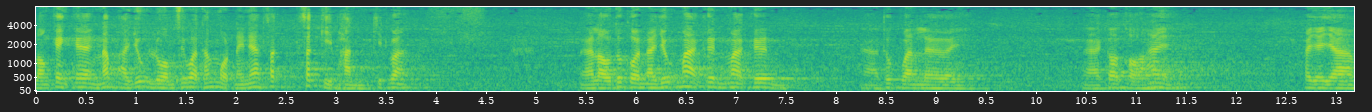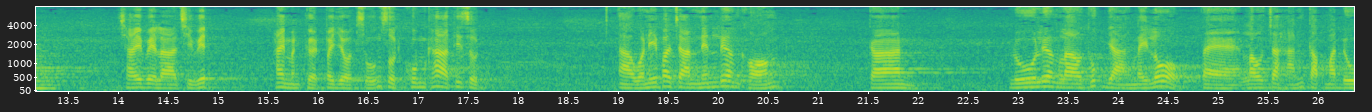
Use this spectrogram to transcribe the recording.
ลองแกล้งๆนับอายุรวมซิว่าทั้งหมดในเนี้ยสักสักกี่พันคิดว่า เราทุกคนอายุมากขึ้นมากขึ้นทุกวันเลยก็ขอให้พยายามใช้เวลาชีวิตให้มันเกิดประโยชน์สูงสุดคุ้มค่าที่สุดวันนี้พระอาจารย์เน้นเรื่องของการ รู้เรื่องราวทุกอย่างในโลก แต่เราจะหันกลับมาดู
